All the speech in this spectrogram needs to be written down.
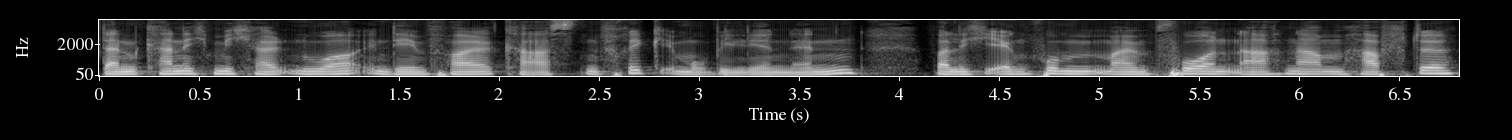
dann kann ich mich halt nur in dem Fall Carsten Frick Immobilien nennen, weil ich irgendwo mit meinem Vor- und Nachnamen hafte,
